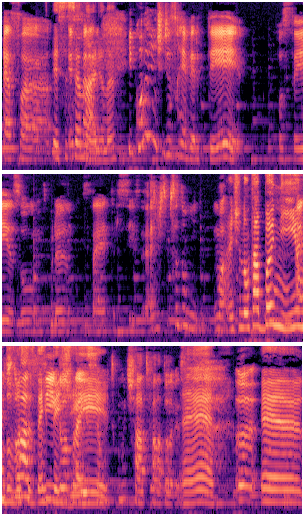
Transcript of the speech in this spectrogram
essa, Esse cenário, né? E quando a gente diz reverter, vocês, homens brancos, a gente precisa de um- uma. A gente não tá a banindo gente vocês sigla pra isso, é RPG. muito, muito chato falar toda vez. É, Ah, é,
